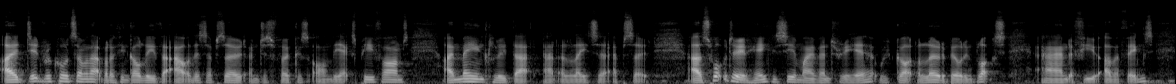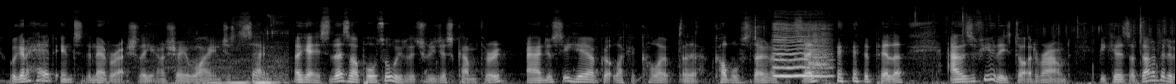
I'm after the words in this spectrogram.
I did record some of that, but I think I'll leave that out of this episode and just focus on the XP farms. I may include that at a later episode. Uh, so what we're doing here, you can see in my inventory here, we've got a load of building blocks and a few other things. We're going to head into the Nether actually, and I'll show you why in just a sec. Okay, so there's our portal. We've literally just come through, and you'll see here I've got like a uh, cobblestone, I should say, pillar, and there's a few of these dotted around because I've done a bit of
